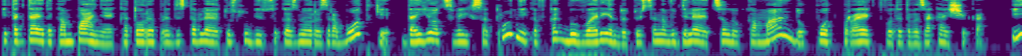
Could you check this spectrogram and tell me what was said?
И тогда эта компания, которая предоставляет услуги заказной разработки, дает своих сотрудников как бы в аренду, то есть она выделяет целую команду под проект вот этого заказчика. И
